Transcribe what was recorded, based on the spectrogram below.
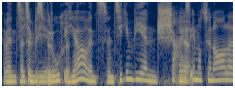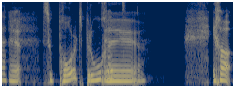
Wenn sie, Wenn sie etwas brauchen. Ja, wenn sie, wenn sie irgendwie einen scheiß Ja. emotionalen Ja. Support brauchen. Ja, ja, ja. Ich habe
